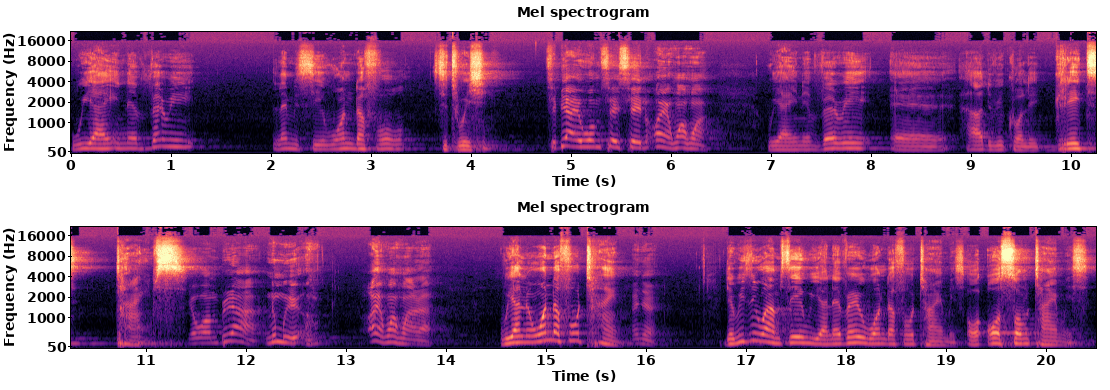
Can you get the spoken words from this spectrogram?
We are in a very, let me say, wonderful situation. We are in a very, uh, how do we call it, great times. We are in a wonderful time. The reason why I'm saying we are in a very wonderful time is, or awesome time is,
